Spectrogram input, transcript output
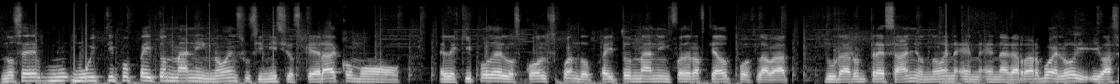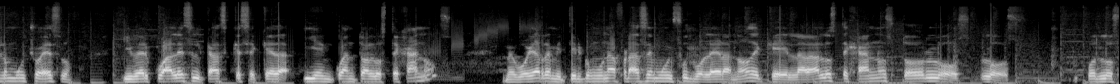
No sé, mu- muy, tipo Peyton Manning, ¿no? En sus inicios, que era como el equipo de los Colts cuando Peyton Manning fue drafteado, pues la verdad duraron tres años, ¿no? En, en- agarrar vuelo y, va a ser mucho eso. Y ver cuál es el cast que se queda. Y en cuanto a los Tejanos, me voy a remitir con una frase muy futbolera, ¿no? De que la verdad los Tejanos, todos los, los pues los,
